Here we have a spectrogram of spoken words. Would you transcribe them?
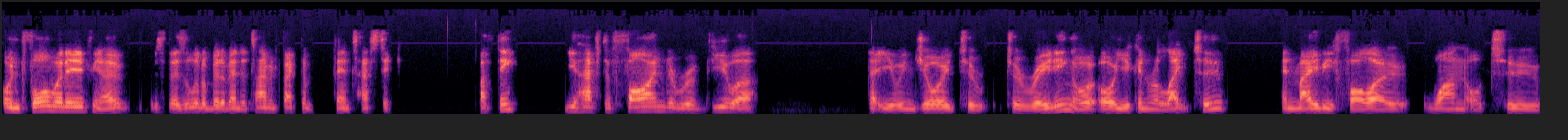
informative. You know, there's a little bit of entertainment factor. Fantastic. I think you have to find a reviewer that you enjoy to to reading or, or you can relate to and maybe follow one or two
